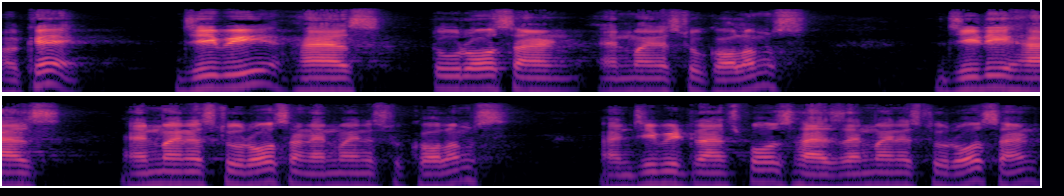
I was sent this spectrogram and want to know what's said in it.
Okay. G B has 2 rows and n minus 2 columns. G D has n minus 2 rows and n minus 2 columns and G B transpose has n minus 2 rows and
